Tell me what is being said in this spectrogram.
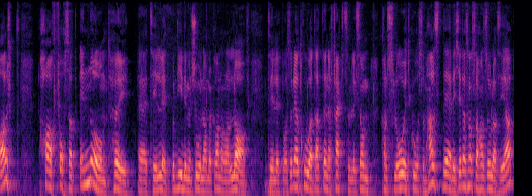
alt har fortsatt enormt høy eh, tillit på de dimensjonene amerikanerne har lav tillit på. Så det å tro at dette er en effekt som liksom kan slå ut hvor som helst, det er det ikke. Det er sånn som Hans Olav sier.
